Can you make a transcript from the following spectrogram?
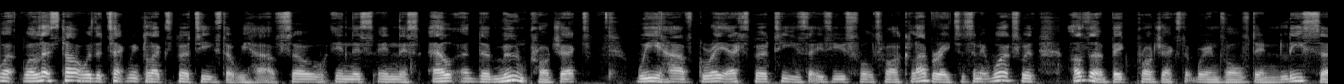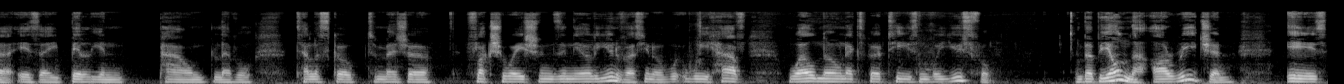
Well, well, let's start with the technical expertise that we have. So in this in this L, uh, the Moon project, we have great expertise that is useful to our collaborators, and it works with other big projects that we're involved in. LISA is a billion pound level telescope to measure fluctuations in the early universe. You know, we have well known expertise and we're useful. But beyond that, our region is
